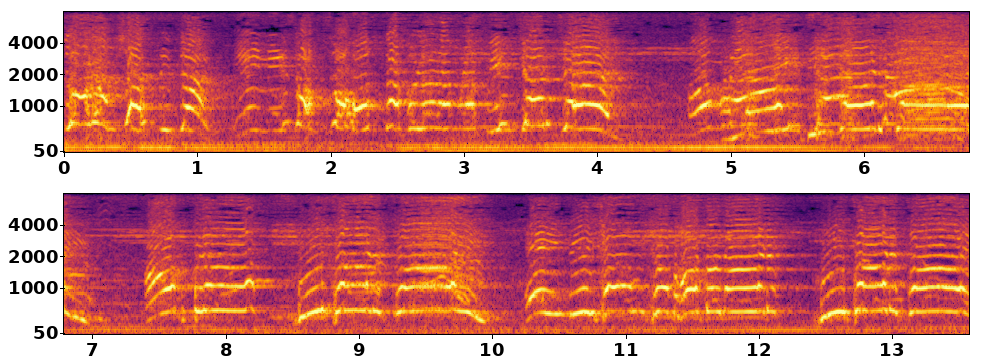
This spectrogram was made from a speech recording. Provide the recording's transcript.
চরম শাস্তি চাই। নৃশংস হত্যাগুলোর আমরা বিচার চাই। আমরা বিচার চাই। আমরা বিচার চাই। এই নৃশংস ঘটনার বিচার চাই।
